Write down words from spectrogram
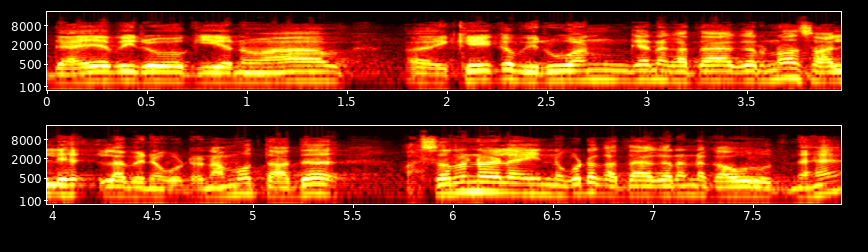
දැය විරෝ කියනවා එක එක විරුවන් ගැන කතා කරනවා සල්ලි ලබෙනකොට. නමුත් අද අසරණ වෙලා ඉන්නකොට කතා කරන්න කවුරුත් නැහැ.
